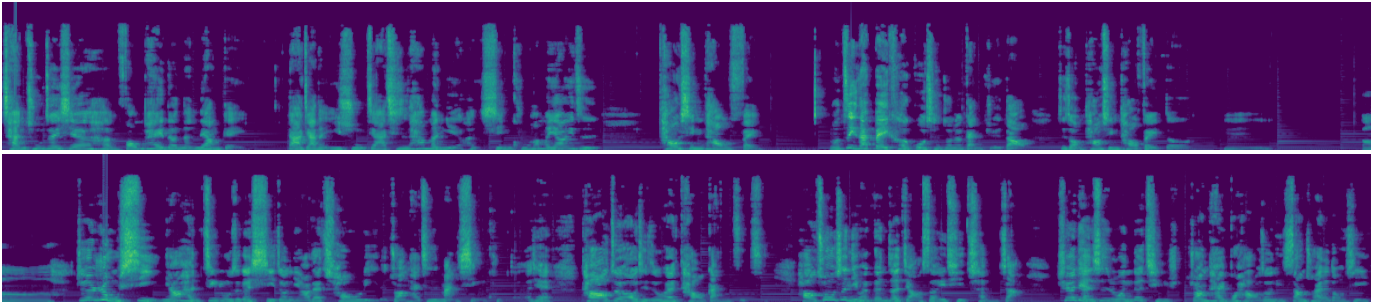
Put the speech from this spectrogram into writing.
产出这些很丰沛的能量给大家的艺术家，其实他们也很辛苦，他们要一直掏心掏肺。我自己在备课过程中就感觉到这种掏心掏肺的，嗯嗯，就是入戏，你要很进入这个戏之后，你要在抽离的状态，其实蛮辛苦的，而且掏到最后其实会掏干自己。好处是你会跟着角色一起成长。缺点是，如果你的情绪状态不好的时候，你上出来的东西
